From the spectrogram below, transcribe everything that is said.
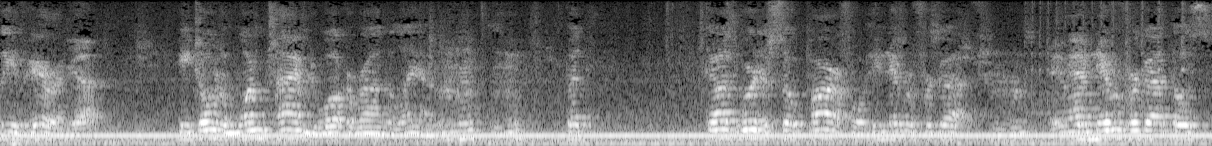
leave Haran. Yeah. He told him one time to walk around the land. Mm-hmm. Mm-hmm. But God's word is so powerful, he never forgot. He Amen. never forgot those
